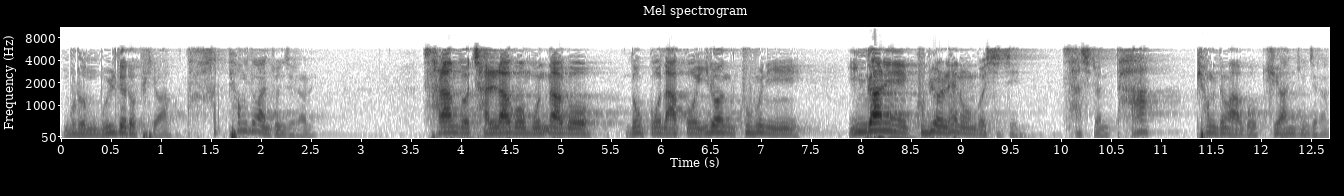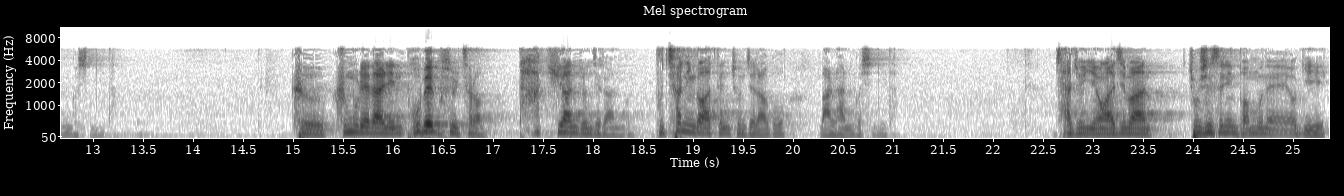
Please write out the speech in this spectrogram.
물은 물대로 필요하고 다 평등한 존재라는 사람도 잘나고 못나고 높고 낮고 이런 구분이 인간의 구별해 놓은 것이지 사실은 다 평등하고 귀한 존재라는 것입니다. 그 그물에 달린 보배 구슬처럼 다 귀한 존재라는 것. 부처님과 같은 존재라고 말하는 것입니다. 자주 인용하지만 조실스님 법문에 여기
